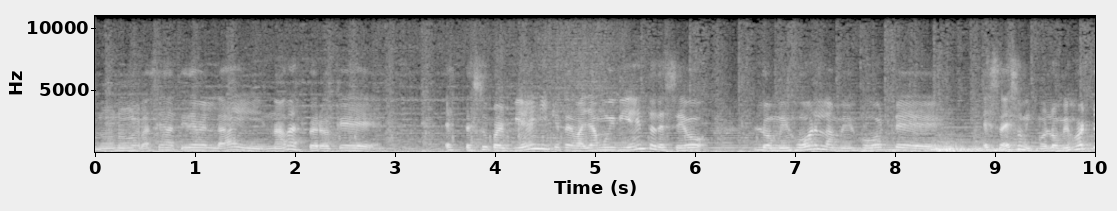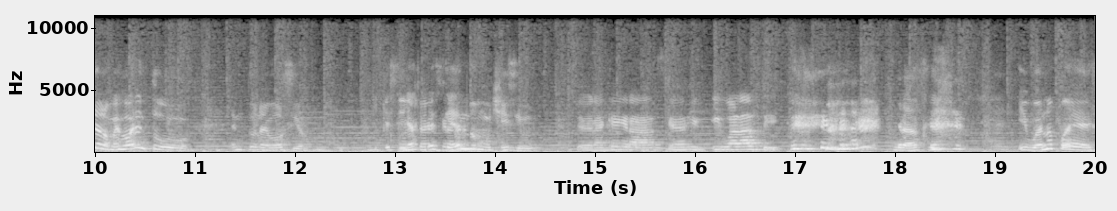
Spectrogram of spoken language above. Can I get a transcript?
No, no, gracias a ti de verdad y nada, espero que estés súper bien y que te vaya muy bien, te deseo lo mejor, la mejor de eso mismo, lo mejor de lo mejor en tu, en tu negocio y que sigas creciendo muchísimo. De verdad que gracias, igual a ti. gracias. Y bueno, pues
